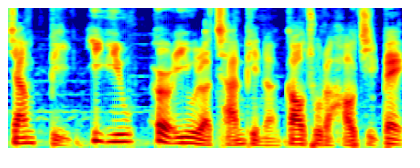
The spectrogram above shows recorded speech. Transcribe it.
将比一 U、二 U 的产品呢高出了好几倍，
